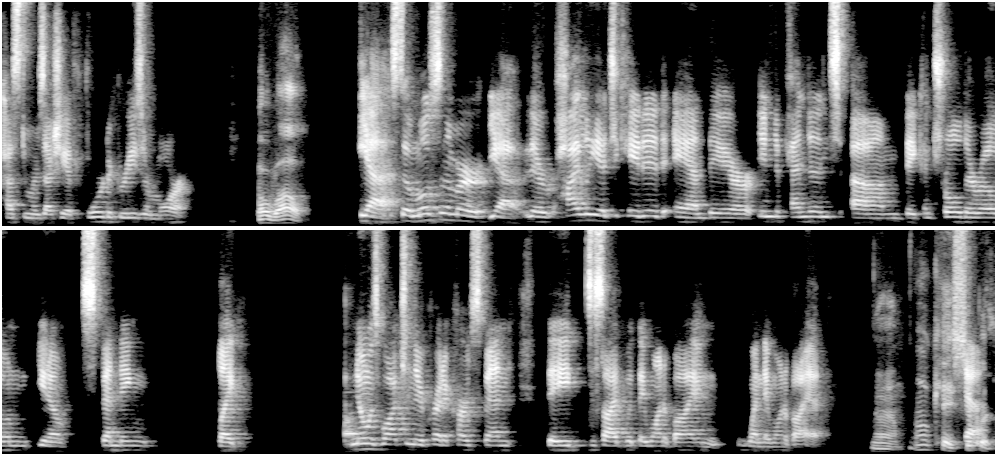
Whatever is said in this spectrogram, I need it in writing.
customers actually have four degrees or more. Oh wow! Yeah, so most of them are, yeah, they're highly educated and they're independent. Um, they control their own, you know, spending. Like, no one's watching their credit card spend. They decide what they want to buy and when they want to buy it. Oh, okay, super. Yeah.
